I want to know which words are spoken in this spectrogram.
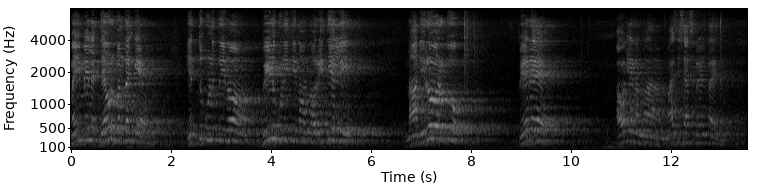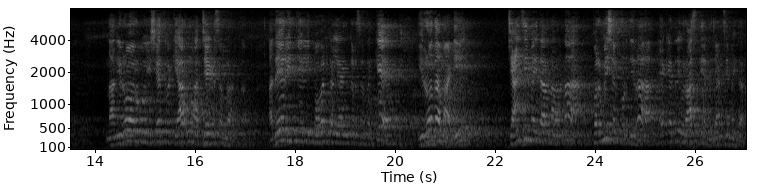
ಮೈ ಮೇಲೆ ದೇವ್ರು ಬಂದಂಗೆ ಎದ್ದು ಕುಣಿತೀನೋ, ಬೀಳು ಕುಣಿತೀನೋ ಅನ್ನೋ ರೀತಿಯಲ್ಲಿ ನಾನಿರೋವರೆಗೂ ಬೇರೆ ಆವಾಗಲೇ ನಮ್ಮ ಮಾಜಿ ಶಾಸಕರು ಹೇಳ್ತಾ ಇದ್ರು, ನಾನಿರೋವರೆಗೂ ಈ ಕ್ಷೇತ್ರಕ್ಕೆ ಯಾರನ್ನೂ ಅಜ್ಜೆ ಇಡಿಸಲ್ಲ ಅಂತ. ಅದೇ ರೀತಿಯಲ್ಲಿ ಪವನ್ ಕಲ್ಯಾಣ್ ಕರೆಸೋದಕ್ಕೆ ವಿರೋಧ ಮಾಡಿ ಝಾನ್ಸಿ ಮೈದಾನವನ್ನು ಪರ್ಮಿಷನ್ ಕೊಡ್ತೀರಾ? ಯಾಕೆಂದ್ರೆ ಇವ್ರ ಆಸ್ತಿ ಅದು ಝಾನ್ಸಿ ಮೈದಾನ.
